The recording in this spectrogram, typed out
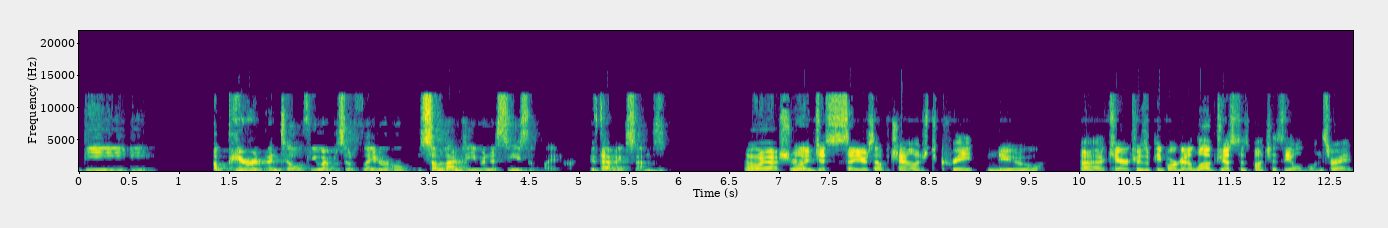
be apparent until a few episodes later, or sometimes even a season later, if that makes sense. Oh yeah, sure. Well, you just set yourself a challenge to create new uh, characters that people are going to love just as much as the old ones, right?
